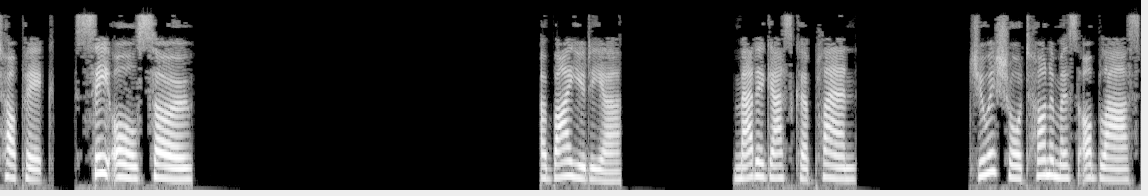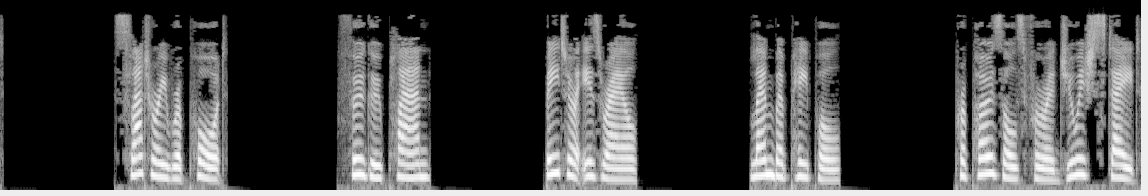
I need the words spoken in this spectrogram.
Topic. See also Abayudaya Madagascar Plan Jewish Autonomous Oblast Slattery Report Fugu Plan Beta Israel Lemba people Proposals for a Jewish state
